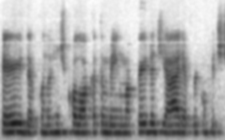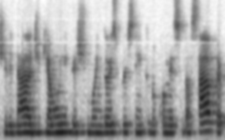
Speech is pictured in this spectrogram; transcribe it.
perda, quando a gente coloca também uma perda diária por competitividade, que a única estimou em 2% no começo da safra,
